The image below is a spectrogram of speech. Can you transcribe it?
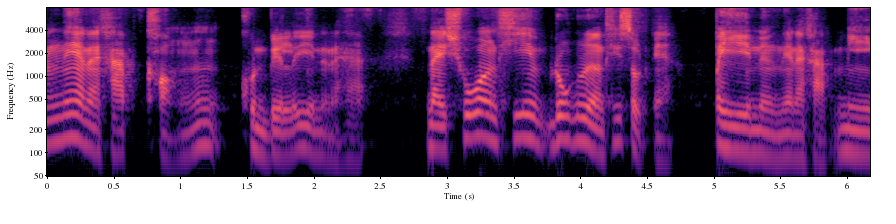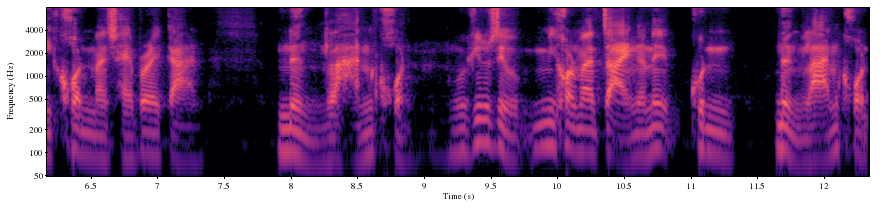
มเนี่ยนะครับของคุณบิลลี่เนี่ยนะฮะในช่วงที่รุ่งเรืองที่สุดเนี่ยปีหนึ่งเนี่ยนะครับมีคนมาใช้บริการหนึ่งล้านคน คุณคิดดูสิมีคนมาจ่ายเงินให้คุณหนึ่งล้านคน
